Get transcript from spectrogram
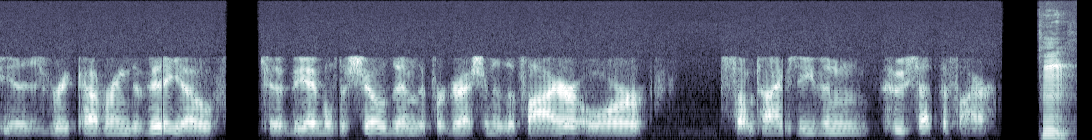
is recovering the video to be able to show them the progression of the fire or sometimes even who set the fire. Hmm.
